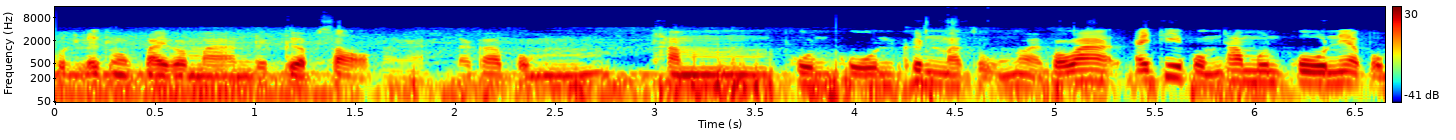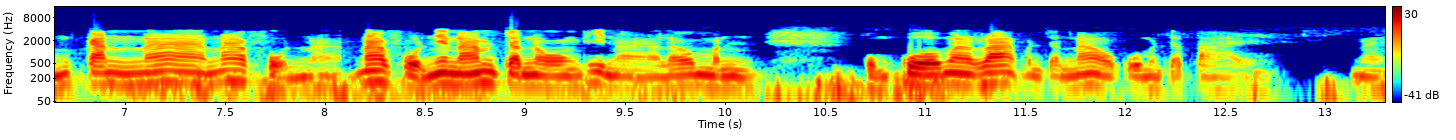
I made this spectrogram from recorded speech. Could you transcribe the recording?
ขุดลึกลงไปประมาณเกือบศอกนะฮะแล้วก็ผมทำพูนพูนๆขึ้นมาสูงหน่อย เพราะว่าไอ้ที่ผมทำพูนพูนเนี่ย ผมกันหน้าหน้าฝนนะหน้าฝนเนี่ยน้ำจะนองที่นาแล้วมันผมกลัวว่ารากมันจะเน่ากลัวมันจะตายนะ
